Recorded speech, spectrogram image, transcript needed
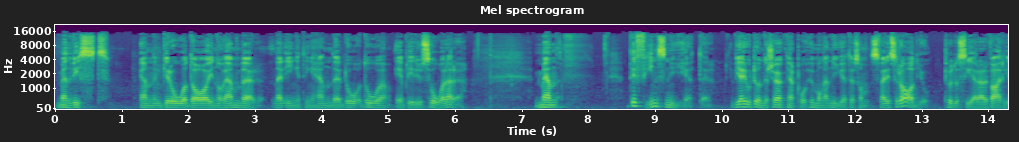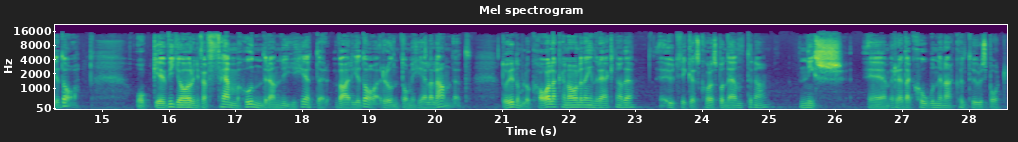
Men visst, en grå dag i november när ingenting händer, då, då är, blir det ju svårare. Men det finns nyheter. Vi har gjort undersökningar på hur många nyheter som Sveriges Radio producerar varje dag. Och eh, vi gör ungefär 500 nyheter varje dag runt om i hela landet. Då är de lokala kanalerna inräknade, eh, utrikeskorrespondenterna, nischredaktionerna, eh, kultursport.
